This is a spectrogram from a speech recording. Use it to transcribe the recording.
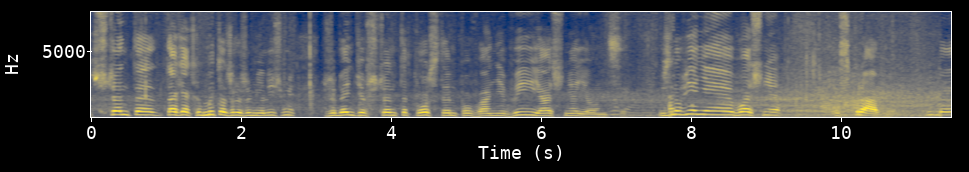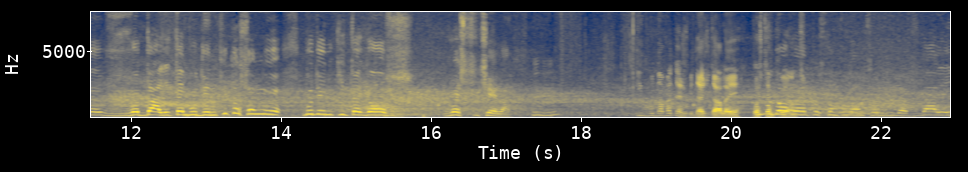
wszczęte, tak jak my to zrozumieliśmy, że będzie wszczęte postępowanie wyjaśniające. Wznowienie właśnie sprawy. W oddali te budynki to są budynki tegoż właściciela. Budowę też widać dalej Budowę postępującą. postępującą widać dalej.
